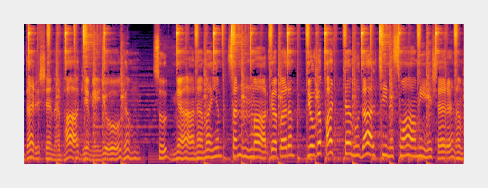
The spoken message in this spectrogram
దర్శన భాగ్యమే యోగం. സുജ്ഞാനമയം സന്മാർഗപരം യോഗ പട്ടമുദാൽച്ചിന സ്വാമിയെ ശരണം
